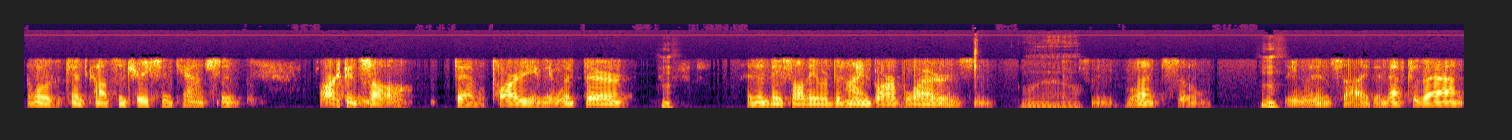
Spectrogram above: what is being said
one of the ten concentration camps in Arkansas to have a party, and they went there, Hmm. and then they saw they were behind barbed wires, and Wow. said, what? So Hmm. they went inside, and after that,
